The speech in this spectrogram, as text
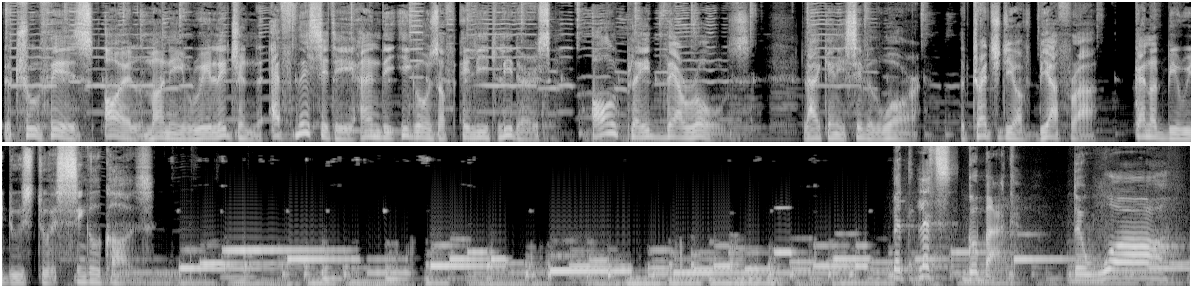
The truth is, oil, money, religion, ethnicity, and the egos of elite leaders all played their roles. Like any civil war, the tragedy of Biafra cannot be reduced to a single cause. But let's go back. The war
